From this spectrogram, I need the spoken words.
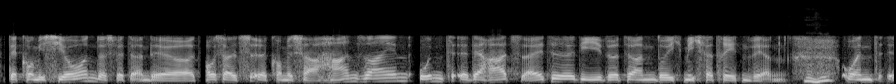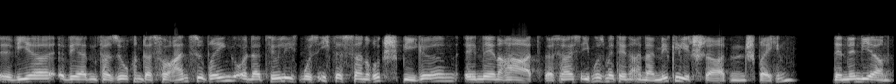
der Kommission, das wird dann der Haushaltskommissar Hahn sein, und äh, der Ratsseite, die wird dann durch mich vertreten werden. Mhm. Und äh, wir werden versuchen, das voranzubringen. Und natürlich muss ich das dann rückspiegeln in den Rat. Das heißt, ich muss mit den anderen Mitgliedstaaten sprechen. Denn wenn wir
